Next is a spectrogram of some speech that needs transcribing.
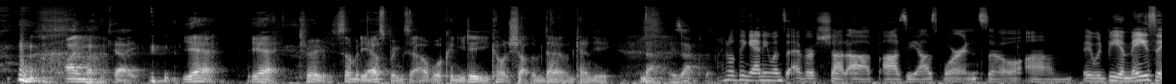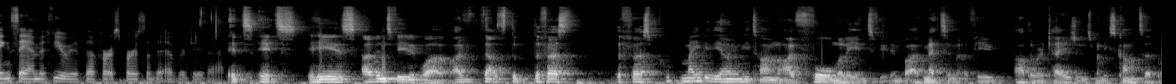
I'm okay. yeah, yeah, true. If somebody else brings it up, what can you do? You can't shut them down, can you? No, exactly. I don't think anyone's ever shut up Ozzy Osbourne, so um, it would be amazing, Sam, if you were the first person to ever do that. It's it's he is. I've interviewed. Well, I've that's the the first the first maybe the only time that I've formally interviewed him, but I've met him at a few other occasions when he's come to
